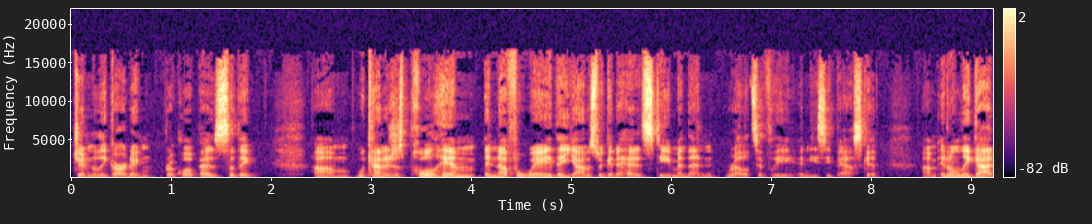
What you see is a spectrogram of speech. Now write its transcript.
generally guarding Brook Lopez, so they um, would kind of just pull him enough away that Giannis would get ahead of steam and then relatively an easy basket. Um, it only got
